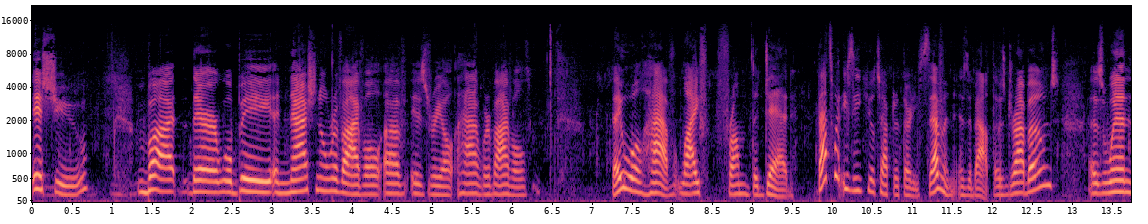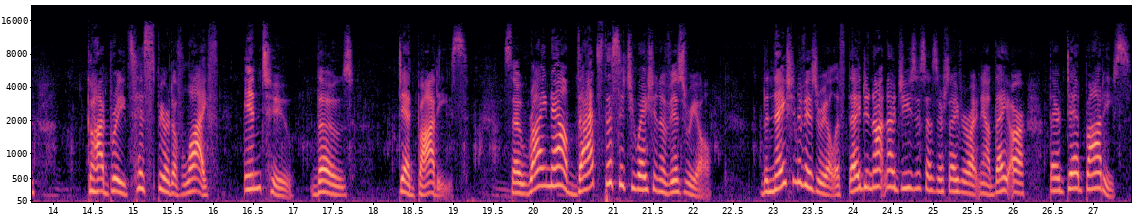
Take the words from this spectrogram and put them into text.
issue, but there will be a national revival of Israel. Have revivals. They will have life from the dead. That's what Ezekiel chapter 37 is about. Those dry bones is when God breathes his spirit of life into those dead bodies. So, right now, that's the situation of Israel. The nation of Israel, if they do not know Jesus as their Savior right now, they are they're dead bodies.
